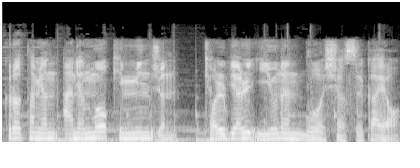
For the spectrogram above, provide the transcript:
그렇다면 안현모 김민준, 결별 이유는 무엇이었을까요?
